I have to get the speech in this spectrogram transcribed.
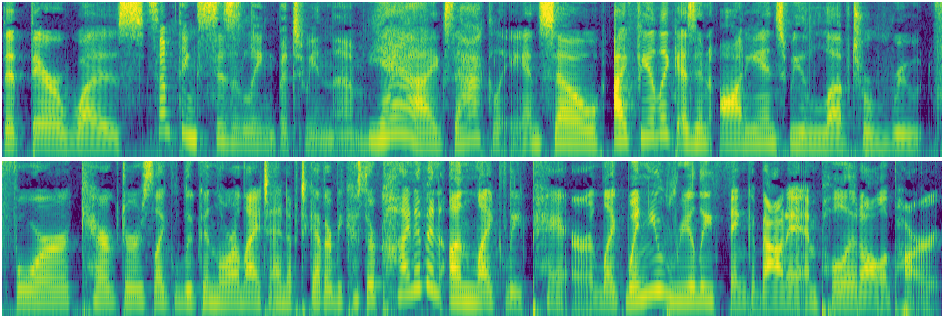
that there was Something sizzling between them. yeah, exactly. And so I feel like as an audience, we love to root for characters like Luke and Lorelai to end up together because they're kind of an unlikely pair. Like when you really think about it and pull it all apart,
